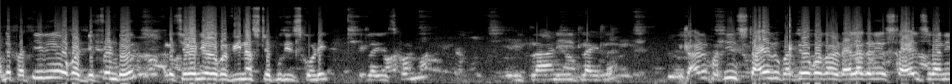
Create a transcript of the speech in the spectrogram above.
అంటే ప్రతిదీ ఒక డిఫరెంట్. అంటే చిరంజీవి ఒక వీణా స్టెప్ తీసుకోండి. ఇట్లా తీసుకోండి. ఇట్లా అని ఇట్లా ఇట్లా. ఇట్లా ప్రతి స్టైల్ ప్రతి ఒక్క డైలాగ్ అని స్టైల్స్ కానీ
